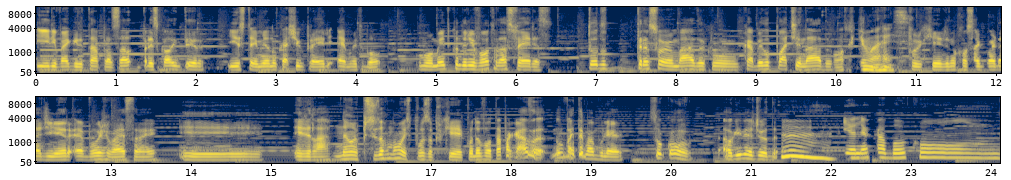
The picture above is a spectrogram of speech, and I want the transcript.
e ele vai gritar pra, sala, pra escola inteira e isso termina no castigo pra ele, é muito bom. O momento quando ele volta das férias, todo transformado, com o cabelo platinado, Porra, demais. porque ele não consegue guardar dinheiro, é bom demais também. E ele lá, não, eu preciso arrumar uma esposa, porque quando eu voltar pra casa, não vai ter mais mulher. Socorro, alguém me ajuda. E ele acabou com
